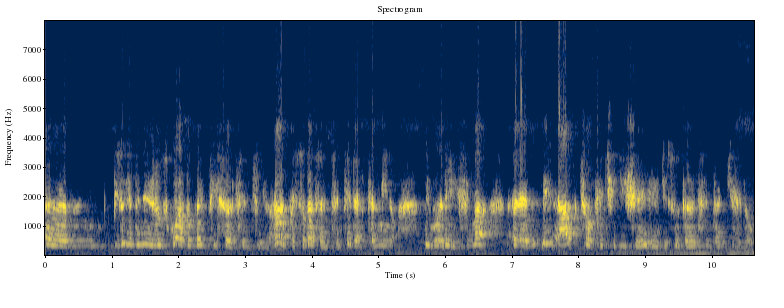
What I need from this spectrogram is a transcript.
ehm, bisogna tenere lo sguardo ben fisso al sentiero. no? In questo caso il sentiero è il cammino di Quaresima ehm, e a ciò che ci dice eh, Gesù attraverso il Vangelo.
